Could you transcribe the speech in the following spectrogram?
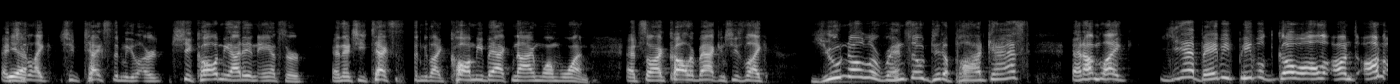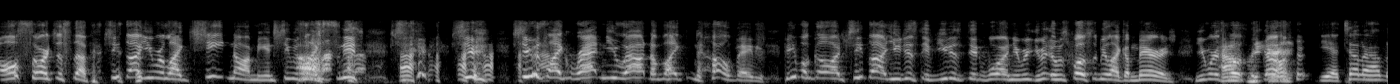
and yeah. she like she texted me or she called me. I didn't answer, and then she texted me like, "Call me back 911." And so I call her back, and she's like, "You know, Lorenzo did a podcast," and I'm like, yeah, baby. People go all on on all sorts of stuff. She thought you were like cheating on me, and she was like snitch. She, she, she was like ratting you out, and I'm like, no, baby. People go on. She thought you just if you just did one, you were you, it was supposed to be like a marriage. You weren't supposed to go. Yeah, tell her I'm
